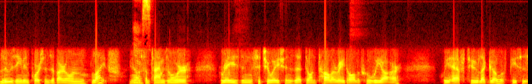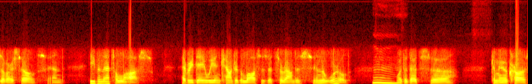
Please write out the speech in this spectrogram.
losing even portions of our own life. You know, Yes. sometimes when we're raised in situations that don't tolerate all of who we are, we have to let go of pieces of ourselves. And even that's a loss. Every day we encounter the losses that surround us in the world, Hmm. whether that's uh, coming across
